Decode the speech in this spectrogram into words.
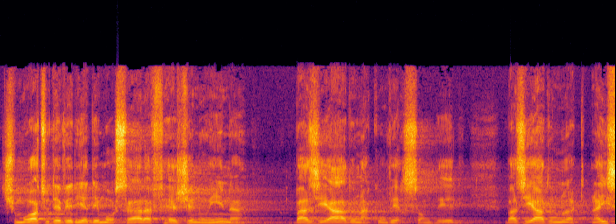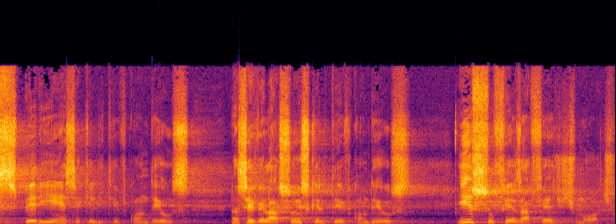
Timóteo deveria demonstrar a fé genuína, baseado na conversão dele, baseado na, na, experiência que ele teve com Deus, nas revelações que ele teve com Deus. Isso fez a fé de Timóteo.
